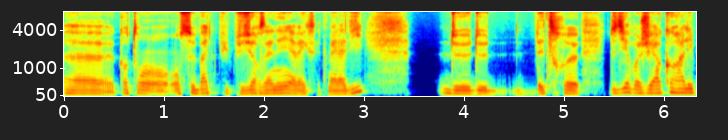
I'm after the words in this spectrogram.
euh, quand on, se bat depuis plusieurs années avec cette maladie de de d'être de dire bah, je vais encore aller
